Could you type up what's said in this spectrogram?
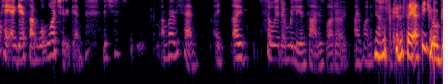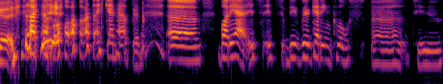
okay, I guess I won't watch it again, which is I'm very sad. I I saw it a million times, but I, I want to. I was gonna say, I think you're good. I know I can't help it. Um, but yeah, it's it's we, we're getting close uh, to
